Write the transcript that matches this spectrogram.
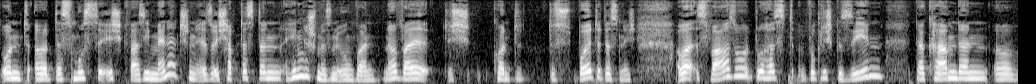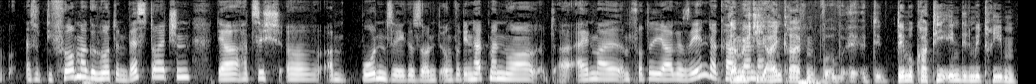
Und äh, das musste ich quasi managen. Also ich habe das dann hingeschmissen irgendwann, ne, weil ich konnte das wollte das nicht. Aber es war so, du hast wirklich gesehen, da kam dann, äh, also die Firma gehört im Westdeutschen, der hat sich äh, am Bodensee gesonnt irgendwo. Den hat man nur einmal im Vierteljahr gesehen. Da kam Da dann möchte ich eingreifen. Äh, die Demokratie in den Betrieben.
